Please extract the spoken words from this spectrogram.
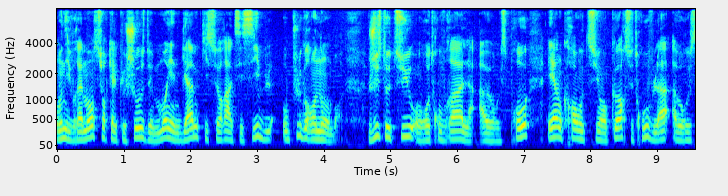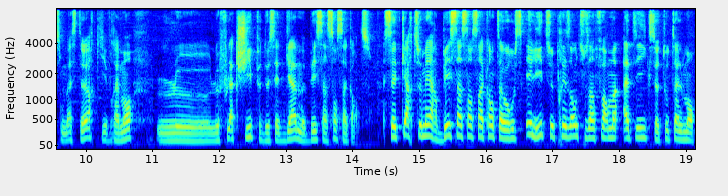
on est vraiment sur quelque chose de moyenne gamme qui sera accessible au plus grand nombre. Juste au-dessus, on retrouvera la Aorus Pro, et un cran au-dessus encore se trouve la Aorus Master, qui est vraiment le, flagship de cette gamme B550. Cette carte mère B550 Aorus Elite se présente sous un format ATX totalement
